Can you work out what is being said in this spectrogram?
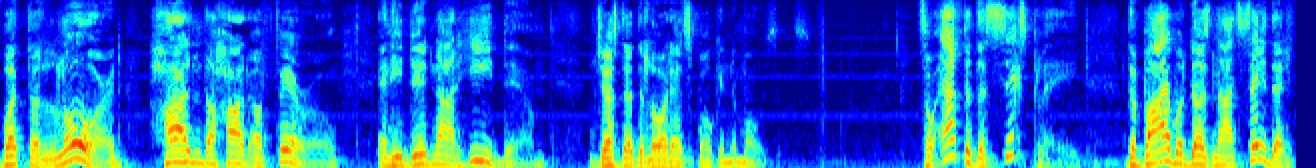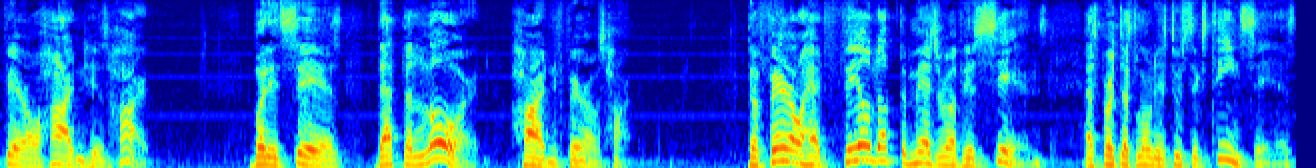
But the Lord hardened the heart of Pharaoh, and he did not heed them, just as the Lord had spoken to Moses. So after the sixth plague, the Bible does not say that Pharaoh hardened his heart, but it says that the Lord hardened Pharaoh's heart. The Pharaoh had filled up the measure of his sins, as 1 Thessalonians 2.16 says,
